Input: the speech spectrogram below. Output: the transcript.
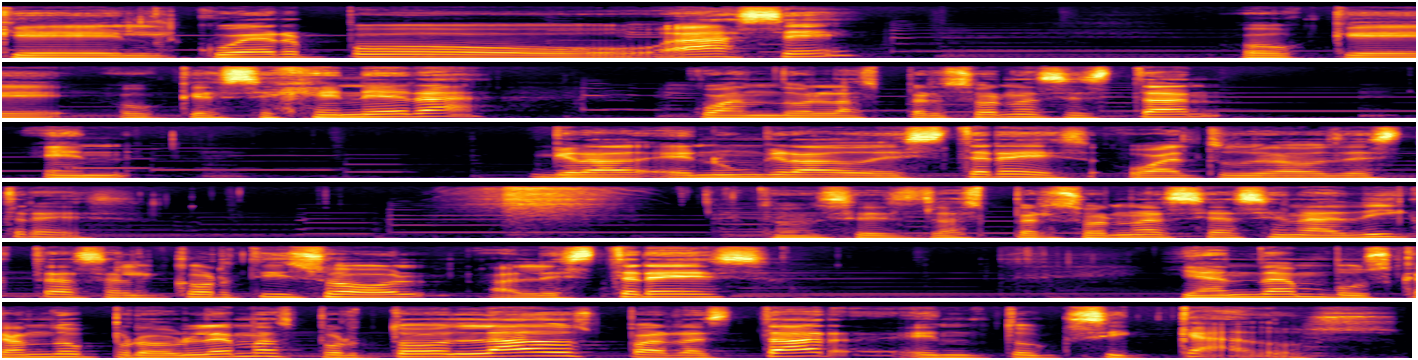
que el cuerpo hace o que, o que se genera cuando las personas están en en un grado de estrés o altos grados de estrés. Entonces las personas se hacen adictas al cortisol, al estrés, y andan buscando problemas por todos lados para estar intoxicados.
